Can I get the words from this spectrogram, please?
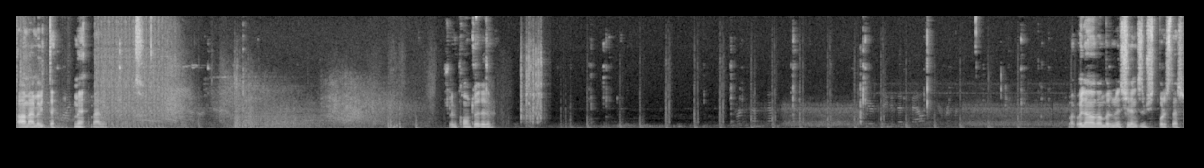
Aa mermi bitti. Mi? Mermi. Şöyle bir kontrol edelim. Bak ölen adamların şeylerini çizmiş polisler.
